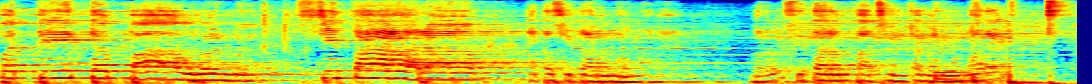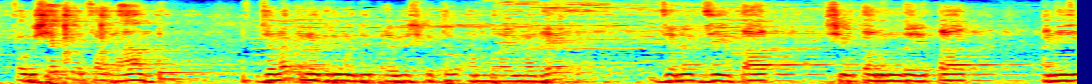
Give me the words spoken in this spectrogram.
पतित पावन सीताराम. आता सीताराम होणार आहे. बरोबर? सीताराम पाच मिनिटामध्ये होणार आहे. कौशल्याचा राम जनक नगरीमध्ये प्रवेश करतो अंबराईमध्ये. जनकजी येतात श्वेतानंद येतात. आणि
